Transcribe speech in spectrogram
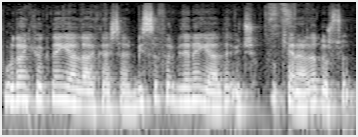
buradan kök ne geldi arkadaşlar? Bir sıfır bir de ne geldi? 3. Bu kenarda dursun.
